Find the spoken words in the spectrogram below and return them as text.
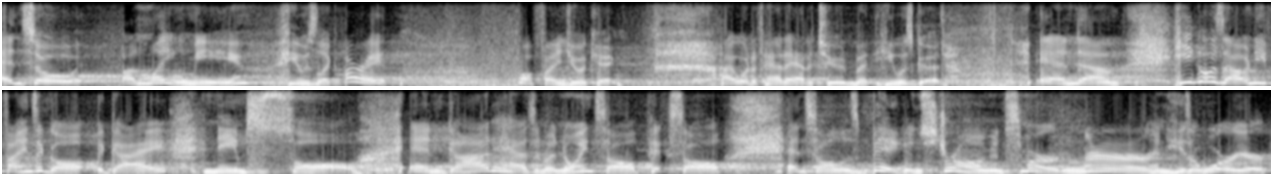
And so, unlike me, he was like, all right, I'll find you a king. I would have had attitude, but he was good. And um, he goes out and he finds a, go- a, guy named Saul. And God has him anoint Saul, pick Saul. And Saul is big and strong and smart and, and he's a warrior.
